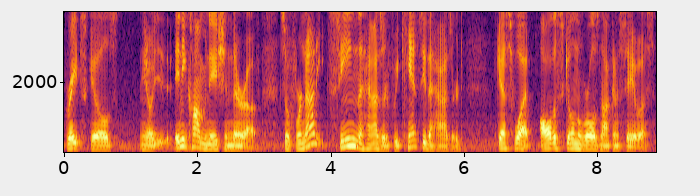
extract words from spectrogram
great skills, you know, any combination thereof. So if we're not seeing the hazard, if we can't see the hazard, guess what? All the skill in the world is not going to save us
